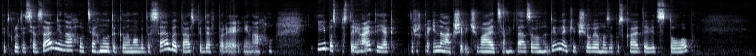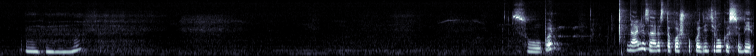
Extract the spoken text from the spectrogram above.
підкрутиться в задній нахил, тягнути килимок до себе, таз піде в передній нахил. І поспостерігайте, як трошки інакше відчувається тазовий годинник, якщо ви його запускаєте від стоп. Супер. Далі зараз також покладіть руки собі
